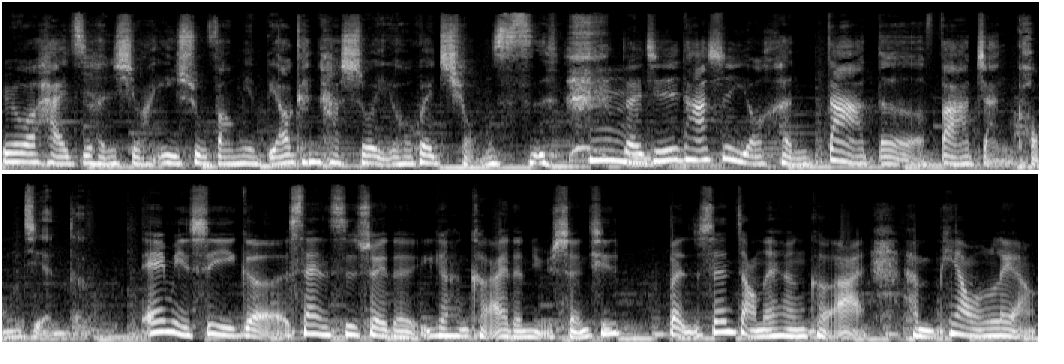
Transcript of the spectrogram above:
如果孩子很喜欢艺术方面，不要跟他说以后会穷死。对，其实他是有很大的发展空间的。Amy 是一个三十四岁的一个很可爱的女生，其实本身长得很可爱、很漂亮，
